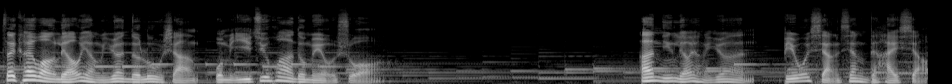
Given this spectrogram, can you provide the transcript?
在开往疗养院的路上，我们一句话都没有说。安宁疗养院比我想象的还小。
